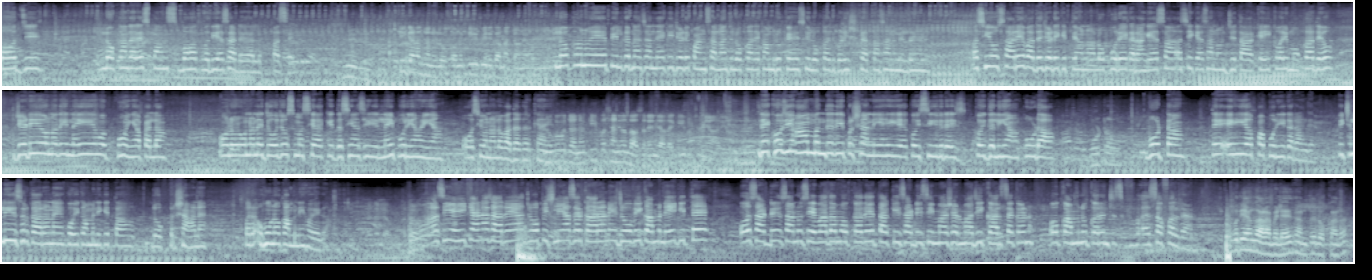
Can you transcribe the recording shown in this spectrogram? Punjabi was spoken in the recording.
ਬਹੁਤ ਜੀ ਲੋਕਾਂ ਦਾ ਰਿਸਪਾਂਸ ਬਹੁਤ ਵਧੀਆ ਸਾਡੇ ਵੱਲ ਪਾਸੇ। ਕੀ ਕਹਿਣਾ ਚਾਹੁੰਦੇ ਲੋਕਾਂ ਨੂੰ? ਕੀ ਅਪੀਲ ਕਰਨਾ ਚਾਹੁੰਦੇ ਹੋ ਵੀ ਜਿਹੜੇ ਲੋਕਾਂ ਨੂੰ ਇਹ ਅਪੀਲ ਕਰਨਾ ਚਾਹੁੰਦੇ ਆ ਕਿ ਜਿਹੜੇ 5 ਸਾਲਾਂ 'ਚ ਲੋਕਾਂ ਦੇ ਕੰਮ ਰੁਕੇ ਹੋਏ ਸੀ ਲੋਕਾਂ ਦੀ ਬੜੀ ਸ਼ਿਕਾਇਤਾਂ ਸਾਨੂੰ ਮਿਲ ਰਹੀਆਂ ਨੇ। ਅਸੀਂ ਉਹ ਸਾਰੇ ਵਾਅਦੇ ਜਿਹੜੇ ਕੀਤੇ ਉਹਨਾਂ ਨਾਲ ਉਹ ਪੂਰੇ ਕਰਾਂਗੇ। ਅਸਾਂ ਅਸੀਂ ਕਿਹਾ ਸਾਨੂੰ ਜਿਤਾ ਕੇ ਇੱਕ ਵਾਰੀ ਮੌਕਾ ਦਿਓ। ਜਿਹੜੀ ਉਹਨਾਂ ਦੀ ਨਹੀਂ ਹੋ- ਹੋਈਆਂ ਪਹਿਲਾਂ ਉਹ ਉਹਨਾਂ ਨੇ ਜੋ ਜੋ ਸਮੱਸਿਆ ਕਿ ਦਸੀਆਂ ਸੀ ਨਹੀਂ ਪੂਰੀਆਂ ਹੋਈਆਂ। ਉਹ ਅਸੀਂ ਉਹਨਾਂ ਨਾਲ ਵਾਅਦਾ ਕਰਕੇ ਆਏ ਹਾਂ। ਲੋਕਾਂ ਕੋਲ ਜਾਣੋ ਕੀ ਪਰੇਸ਼ਾਨੀ ਤਾਂ ਦੱਸ ਰਹੇ ਨੇ ਜ਼ਿਆਦਾ? ਕੀ ਪਰੇਸ਼ਾਨੀਆਂ ਆ ਰਹੀਆਂ? ਨੇ ਦੇਖੋ ਜੀ ਆਮ ਬੰਦੇ ਦੀ ਪਰੇਸ਼ਾਨੀ ਇਹੀ ਹੈ ਕੋਈ ਸੀਵਰੇਜ ਕੋਈ ਗਲੀਆਂ ਕੂੜਾ। ਵੋਟਾਂ। ਵੋਟਾਂ ਤੇ ਇਹੀ ਆਪਾਂ ਪੂਰੀ ਕਰਾਂਗੇ। ਪਿਛਲੀ ਸਰਕਾਰਾਂ ਨੇ ਕੋਈ ਕੰਮ ਨਹੀਂ ਕੀਤਾ ਲੋਕ ਪਰੇਸ਼ਾਨ ਹੈ ਪਰ ਹੁਣ ਉਹ ਕੰਮ ਨਹੀਂ ਹੋਏਗਾ। ਅਸੀਂ ਇਹੀ ਕਹਿਣਾ ਚਾਹ ਰਹੇ ਹਾਂ ਜੋ ਪਿਛਲੀਆਂ ਸਰਕਾਰਾਂ ਨੇ ਜੋ ਵੀ ਕੰਮ ਨਹੀਂ ਕੀਤੇ ਉਹ ਸਾਡੇ ਸਾਨੂੰ ਸੇਵਾ ਦਾ ਮੌਕਾ ਦੇ ਤਾਂ ਕਿ ਸਾਡੀ ਸੀਮਾ ਸ਼ਰਮਾ ਜੀ ਕਰ ਸਕਣ ਉਹ ਕੰਮ ਨੂੰ ਕਰਨ ਚ ਸਫ- ਸਫਲ ਰਹਿਣ। ਵਧੀਆ ਹੰਗਾਰਾ ਮਿਲਿਆ ਜੀ ਸਾਨੂੰ ਤੇ ਲੋਕਾਂ ਦਾ।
